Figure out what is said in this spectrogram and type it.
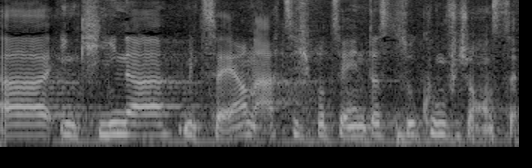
äh, in China mit 82 Prozent als Zukunftschance.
